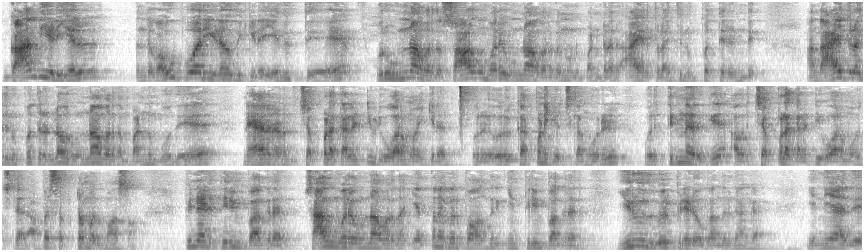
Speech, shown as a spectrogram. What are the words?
காந்தியடிகள் இந்த வகுப்பு வாரி இடஒதுக்கீடை எதிர்த்து ஒரு உண்ணாவிரதம் சாகும் வரை உண்ணாவிரதம்னு ஒன்று பண்ணுறாரு ஆயிரத்தி தொள்ளாயிரத்தி முப்பத்தி ரெண்டு அந்த ஆயிரத்தி தொள்ளாயிரத்தி முப்பத்தி ரெண்டில் அவர் உண்ணாவிரதம் பண்ணும்போது நேரம் நடந்து செப்பலை கழட்டி இப்படி ஓரமாக வைக்கிறார். ஒரு ஒரு கற்பனைக்கு வச்சுக்காங்க. ஒரு ஒரு திண்ணருக்கு அவர் செப்பலை கழட்டி ஓரமாக வச்சுட்டார். அப்போ செப்டம்பர் மாதம் பின்னாடி திரும்பி பார்க்குறாரு சாகும் முறை உண்ணாவிரதம். எத்தனை பேருப்பா வந்திருக்கீங்கன்னு திரும்பி பார்க்குறாரு இருபது பேர் பின்னாடி உட்காந்துருக்காங்க என்னையா அது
